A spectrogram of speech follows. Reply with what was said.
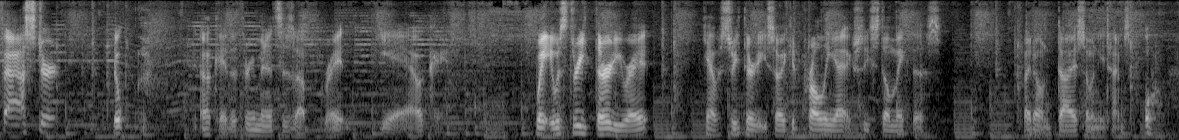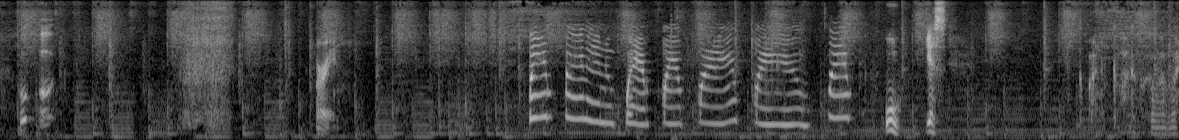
faster. Nope. Okay, the three minutes is up, right? Yeah. Okay. Wait, it was 3:30, right? Yeah, it was 3:30, so I could probably actually still make this if I don't die so many times. Oh. oh, oh. All right. Ooh, yes. Come on, come on, come on, come on.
